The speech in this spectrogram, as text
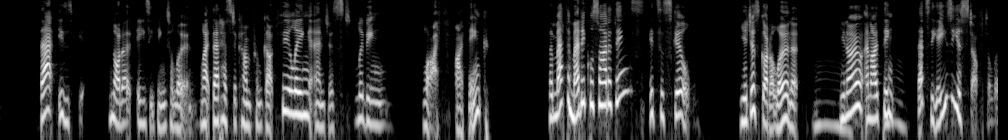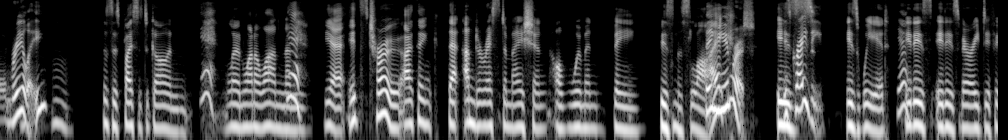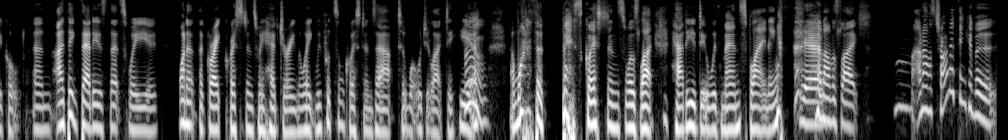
that is not an easy thing to learn. Like that has to come from gut feeling and just living life, I think. The mathematical side of things, it's a skill. You just got to learn it, you Mm, know? And I think mm, that's the easiest stuff to learn, really. mm. Because there's places to go and Yeah. learn 101. And Yeah. yeah, it's true. I think that underestimation of women being business like Being numerate is is crazy. Is weird. Yeah. It is it is very difficult. And I think that is that's where you one of the great questions we had during the week, we put some questions out to what would you like to hear? Mm, And one of the best questions was like, how do you deal with mansplaining? yeah. And I was like, hmm, and I was trying to think of a,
